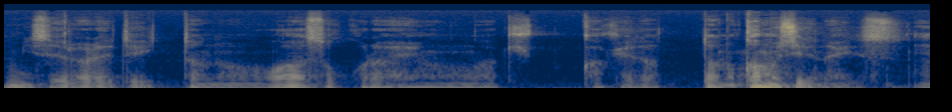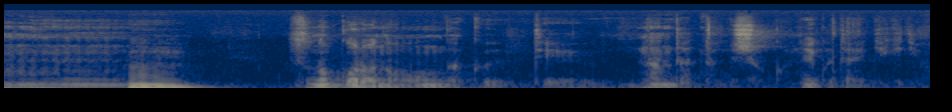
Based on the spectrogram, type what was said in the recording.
見せられていったのはそこら辺がきっかけだったのかもしれないです。うん。うん、その頃の音楽って何だったんでしょうかね具体的には。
